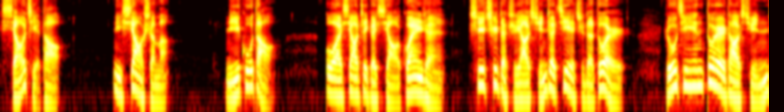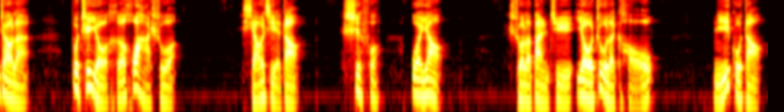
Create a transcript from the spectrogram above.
小姐道：“你笑什么？”尼姑道：“我笑这个小官人，痴痴的只要寻着戒指的对儿，如今对儿倒寻着了，不知有何话说。”小姐道：“师傅，我要。”说了半句，又住了口。尼姑道：“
